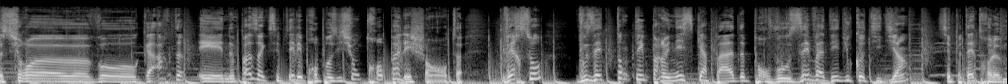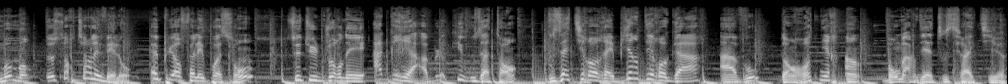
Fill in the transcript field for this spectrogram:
sur euh, vos gardes et ne pas accepter les propositions trop alléchantes. Verseau, vous êtes tenté par une escapade pour vous évader du quotidien. C'est peut-être le moment de sortir les vélos. Et puis enfin les poissons, c'est une journée agréable qui vous attend. Vous attirerez bien des regards. À vous d'en retenir un. Bon mardi à tous sur Active.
